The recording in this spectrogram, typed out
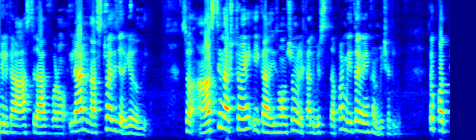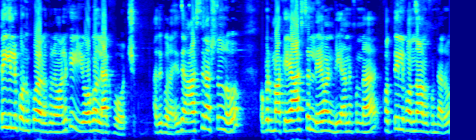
వీళ్ళకి ఆస్తి రాకపోవడం ఇలాంటి నష్టం అయితే జరిగేది ఉంది సో ఆస్తి నష్టమే ఈ ఈ సంవత్సరం వీళ్ళకి కనిపిస్తుంది తప్ప మిగతా ఏం కనిపించట్లేదు. సో కొత్త ఇల్లు కొనుక్కోవాలనుకునే వాళ్ళకి యోగం లేకపోవచ్చు. అది కూడా. ఇది ఆస్తి నష్టంలో ఒకరు మాకు ఏ ఆస్తులు లేవండి అనుకున్నా కొత్త ఇల్లు కొందాం అనుకున్నారు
